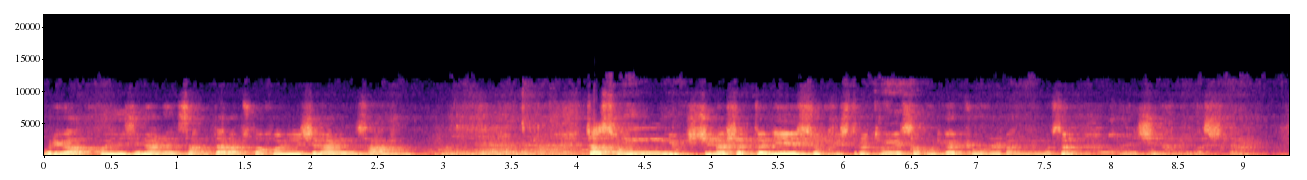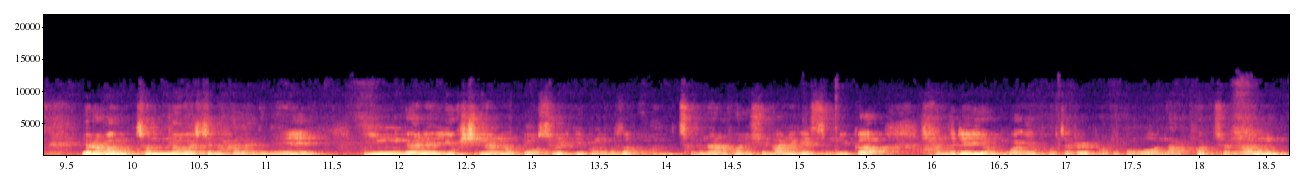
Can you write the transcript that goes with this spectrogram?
우리가 헌신하는 삶 따라합시다. 헌신하는 삶. 자, 성육신하셨던 예수 그리스도를 통해서 우리가 교훈을 받는 것은 헌신하는 것이다. 여러분 전능하신 하나님이 인간의 육신이라는 옷을 입은 것은 엄청난 헌신 아니겠습니까? 하늘의 영광의 보좌를 버리고 낮고 천한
